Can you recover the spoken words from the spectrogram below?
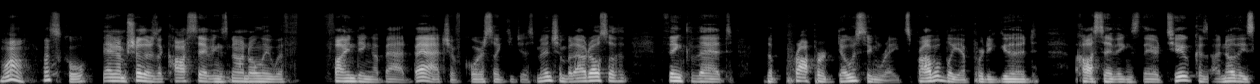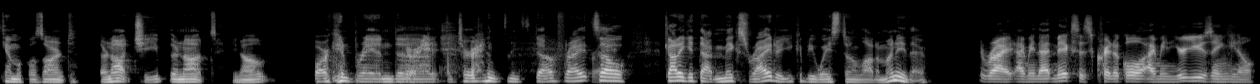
Wow that's cool. And i'm sure there's a cost savings not only with finding a bad batch of course like you just mentioned but i would also think that the proper dosing rates probably a pretty good cost savings there too because i know these chemicals aren't they're not cheap they're not you know bargain brand uh, right. detergents and stuff, right? right. So got to get that mix right, or you could be wasting a lot of money there. Right. I mean, that mix is critical. I mean, you're using, you know,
